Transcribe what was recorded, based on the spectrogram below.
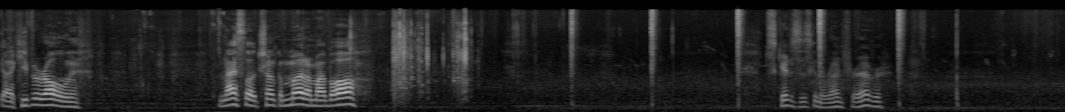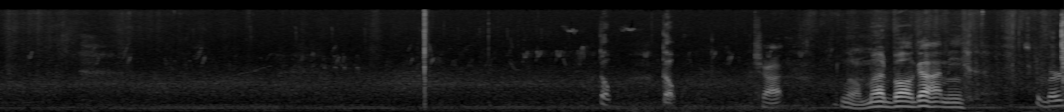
Gotta keep it rolling. Nice little chunk of mud on my ball. scared this is gonna run forever. Go, go. Shot. Little mud ball got me. It's a good bird.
